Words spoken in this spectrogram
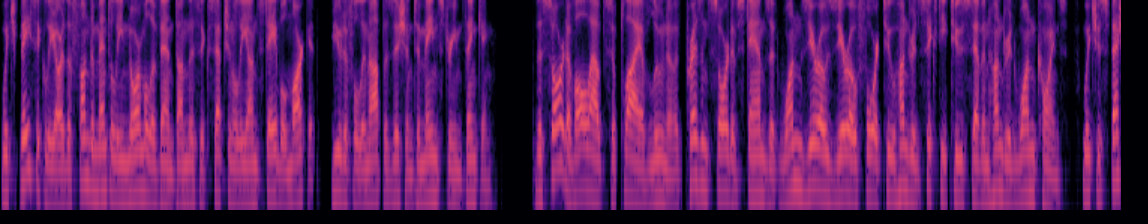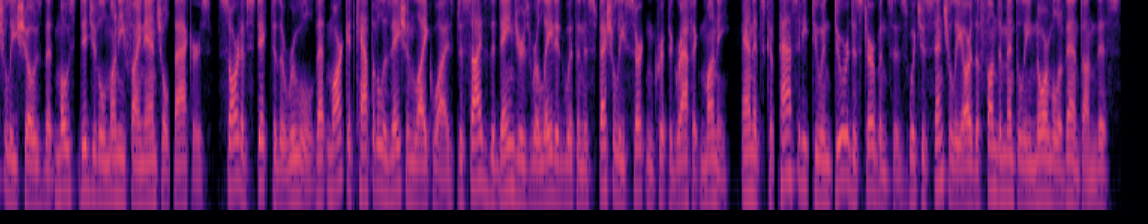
which basically are the fundamentally normal event on this exceptionally unstable market, beautiful in opposition to mainstream thinking. The sort of all-out supply of Luna at present sort of stands at 1004 701 coins, which especially shows that most digital money financial backers sort of stick to the rule that market capitalization likewise decides the dangers related with an especially certain cryptographic money and its capacity to endure disturbances which essentially are the fundamentally normal event on this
